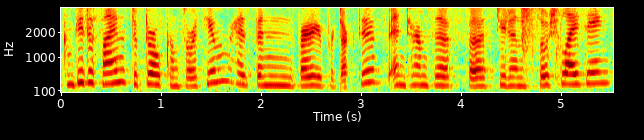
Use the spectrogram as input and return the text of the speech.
Computer Science Doctoral Consortium has been very productive in terms of uh, students socializing,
